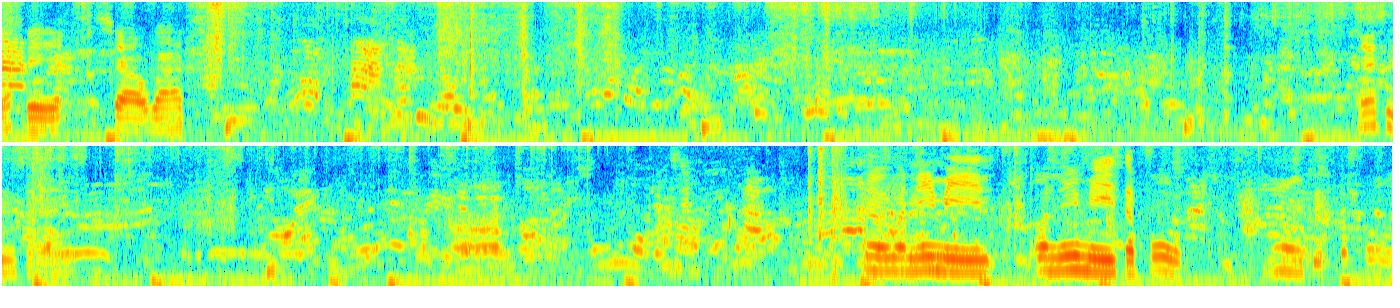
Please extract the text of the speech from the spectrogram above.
รักแร้ชาวบ้านนี่คืออะไรเออวันนี้มี วันนี้มีสะโพกน่องติดสะโพก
